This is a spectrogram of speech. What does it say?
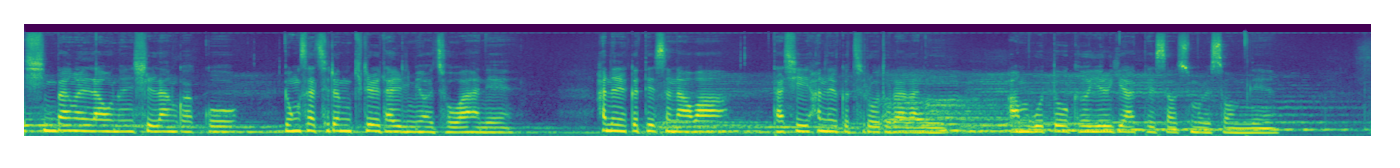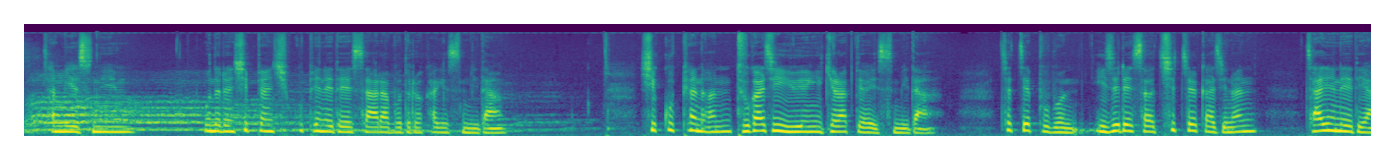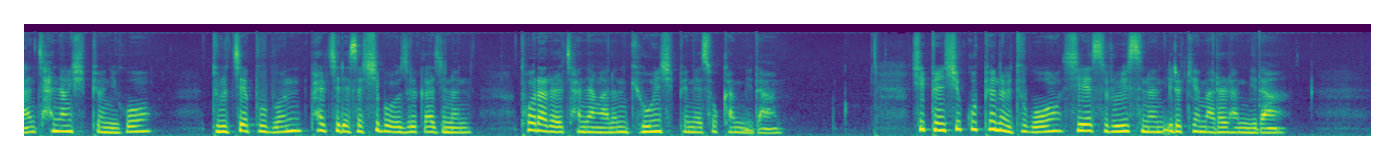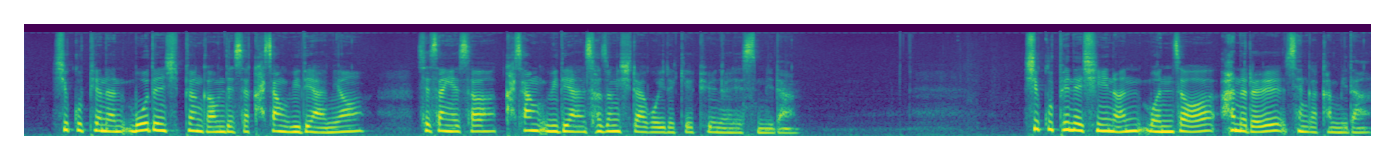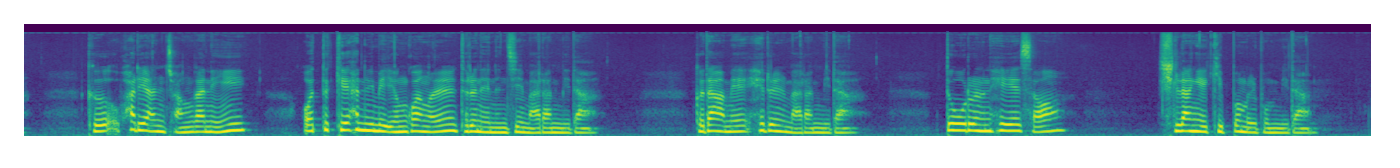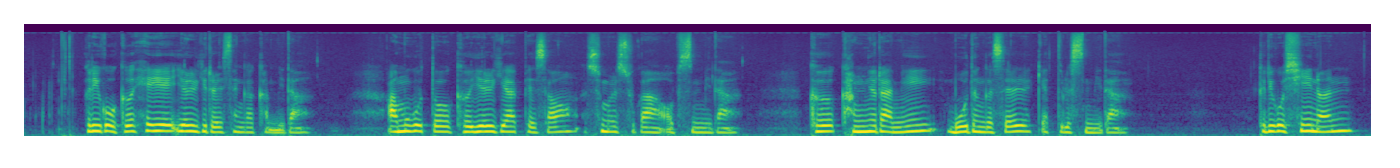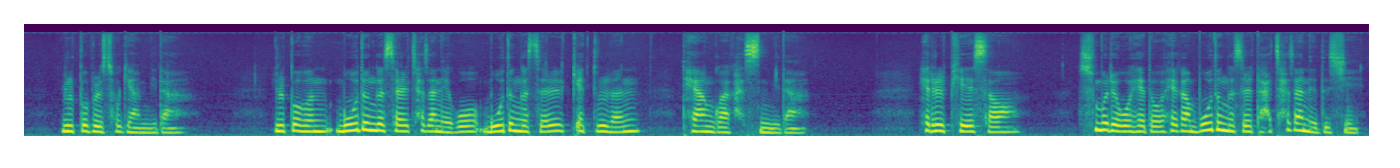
신방을 나오는 신랑 같고 용사처럼 길을 달리며 좋아하네. 하늘 끝에서 나와 다시 하늘 끝으로 돌아가니 아무것도 그 열기 앞에서 숨을 수 없네. 참 예수님, 오늘은 10편 19편에 대해서 알아보도록 하겠습니다. 19편은 두 가지 유형이 결합되어 있습니다. 첫째 부분 2절에서 7절까지는 자연에 대한 찬양 시편이고 둘째 부분 8절에서 15절까지는 토라를 찬양하는 교훈 시편에 속합니다. 시편 19편을 두고 C.S. 루이스는 이렇게 말을 합니다. 19편은 모든 시편 가운데서 가장 위대하며 세상에서 가장 위대한 서정시라고 이렇게 표현을 했습니다. 19편의 시인은 먼저 하늘을 생각합니다. 그 화려한 장관이 어떻게 하느님의 영광을 드러내는지 말합니다. 그 다음에 해를 말합니다. 떠오르는 해에서 신랑의 기쁨을 봅니다. 그리고 그 해의 열기를 생각합니다. 아무것도 그 열기 앞에서 숨을 수가 없습니다. 그 강렬함이 모든 것을 깨뚫습니다. 그리고 시인은 율법을 소개합니다. 율법은 모든 것을 찾아내고 모든 것을 깨뚫는 태양과 같습니다. 해를 피해서 숨으려고 해도 해가 모든 것을 다 찾아내듯이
